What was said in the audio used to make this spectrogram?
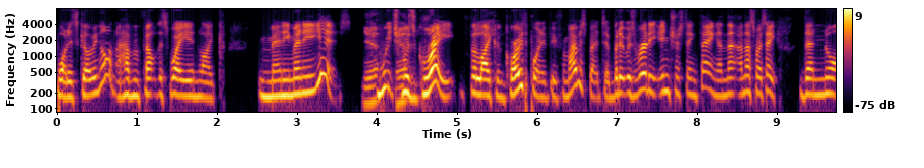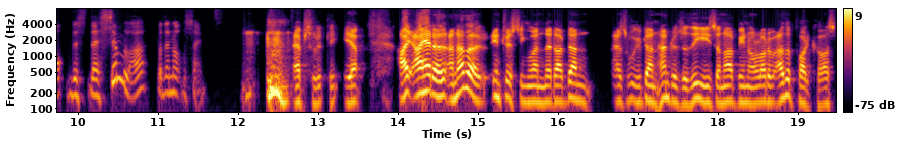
what is going on? I haven't felt this way in like many, many years yeah, which yeah. was great for like a growth point of view from my perspective but it was really interesting thing and that, and that's why i say they're not this they're similar but they're not the same Absolutely. yeah I, I had a, another interesting one that I've done as we've done hundreds of these, and I've been on a lot of other podcasts.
